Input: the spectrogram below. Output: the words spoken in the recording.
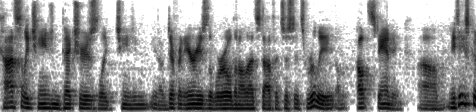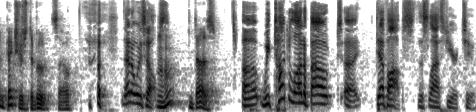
constantly changing pictures, like changing you know different areas of the world and all that stuff. It's just it's really outstanding. Um, he takes good pictures to boot, so that always helps. Mm-hmm. It does. Uh, we talked a lot about uh, DevOps this last year too.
